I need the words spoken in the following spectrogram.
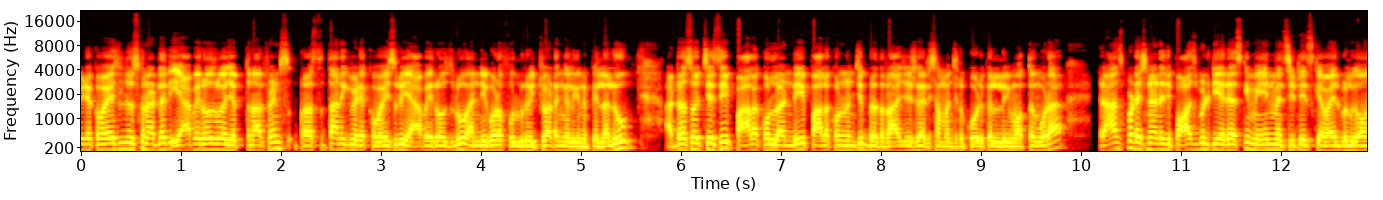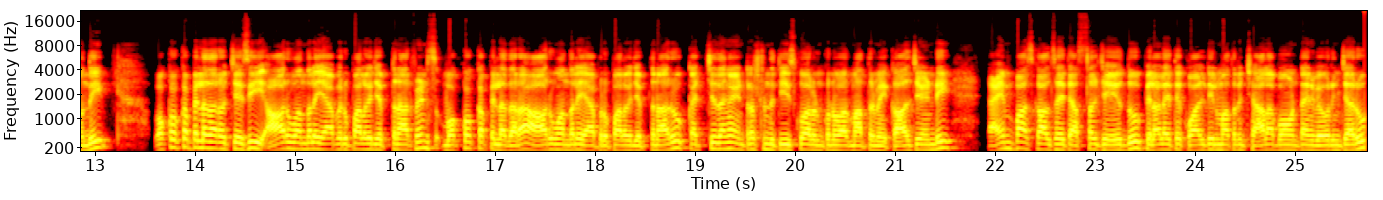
వీడి యొక్క వయసులు చూసుకున్నట్లయితే యాభై రోజులుగా చెప్తున్నారు ఫ్రెండ్స్ ప్రస్తుతానికి వీడి యొక్క వయసులు యాభై రోజులు. అన్ని కూడా ఫుల్ రిచ్ వాటం కలిగిన పిల్లలు. అడ్రస్ వచ్చేసి పాలకొల్లు అండి. పాలకొల్లు నుంచి బ్రదర్ రాజేష్ గారికి సంబంధించిన కోడి పిల్లలు మొత్తం కూడా ట్రాన్స్పోర్టేషన్ అనేది పాసిబిలిటీ ఏరియాస్కి మెయిన్ మెయిన్ సిటీస్కి అవైలబుల్గా ఉంది. ఒక్కొక్క పిల్ల ధర వచ్చేసి ఆరు వందల యాభై రూపాయలుగా చెప్తున్నారు ఫ్రెండ్స్. ఒక్కొక్క పిల్ల ధర ఆరు వందల యాభై రూపాయలుగా చెప్తున్నారు. ఖచ్చితంగా ఇంట్రెస్ట్ ఉండి తీసుకోవాలనుకున్న వారు మాత్రమే కాల్ చేయండి. టైం పాస్ కాల్స్ అయితే అస్సలు చేయొద్దు. పిల్లలు అయితే క్వాలిటీలు మాత్రం చాలా బాగుంటాయని వివరించారు.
